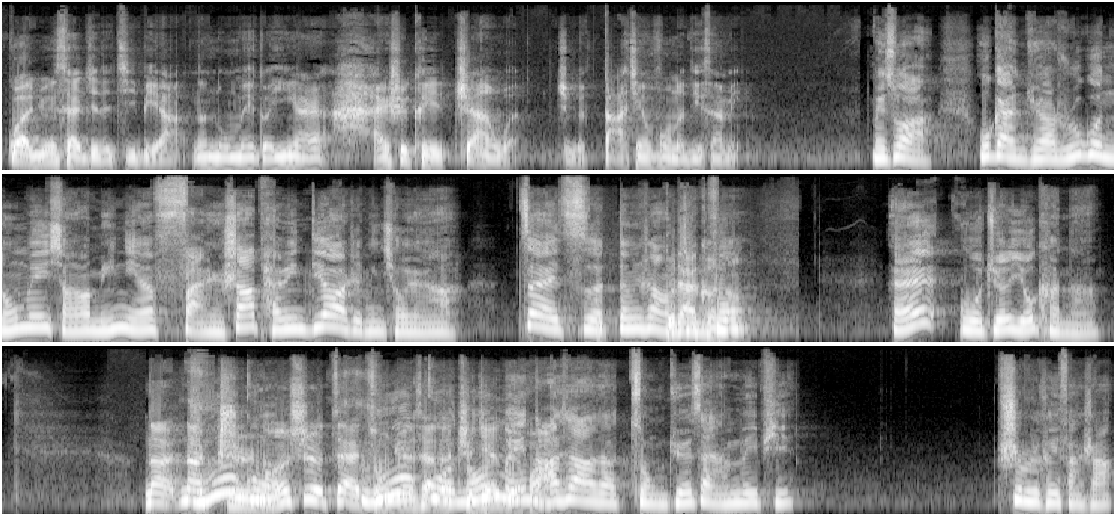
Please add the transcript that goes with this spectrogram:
冠军赛季的级别啊，那浓眉哥应该还是可以站稳这个大前锋的第三名。没错啊，我感觉啊，如果浓眉想要明年反杀排名第二这名球员啊，再次登上顶峰，哎，我觉得有可能。那那只能是在总决赛的直接对话。浓眉拿下的总决赛 MVP，是不是可以反杀？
